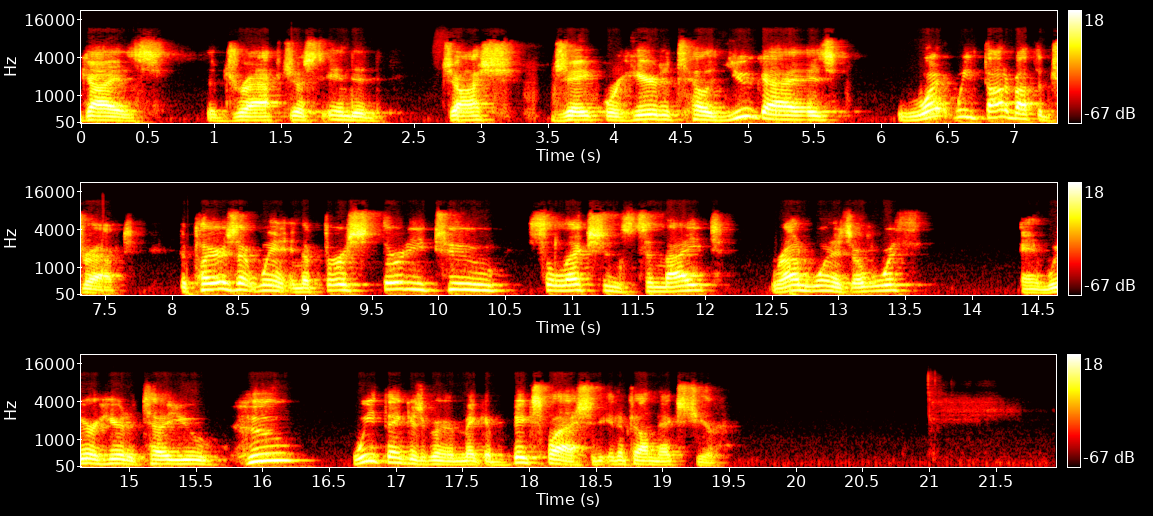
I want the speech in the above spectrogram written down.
guys, the draft just ended. Josh, Jake, we're here to tell you guys what we thought about the draft. The players that went in the first 32 selections tonight, round one is over with. And we're here to tell you who we think is going to make a big splash in the NFL next year.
